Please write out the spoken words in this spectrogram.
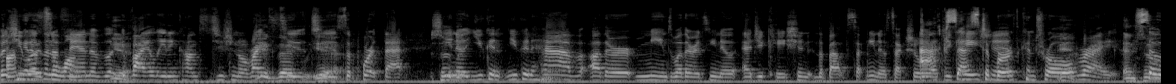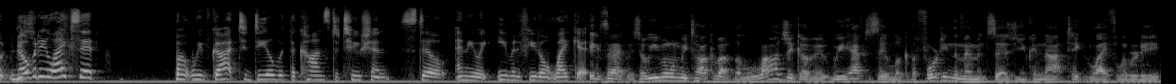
But I'm she gonna- wasn't a long- fan of like Yeah. violating constitutional rights Exactly, to, to yeah. support that. So you know, the- you can you can have other means, whether it's you know education about se- you know sexual access to birth control. Yeah. Right. And so so, this- nobody likes it. But we've got to deal with the Constitution still, anyway, even if you don't like it. Exactly. So even when we talk about the logic of it, we have to say, look, the Fourteenth Amendment says you cannot take life, liberty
